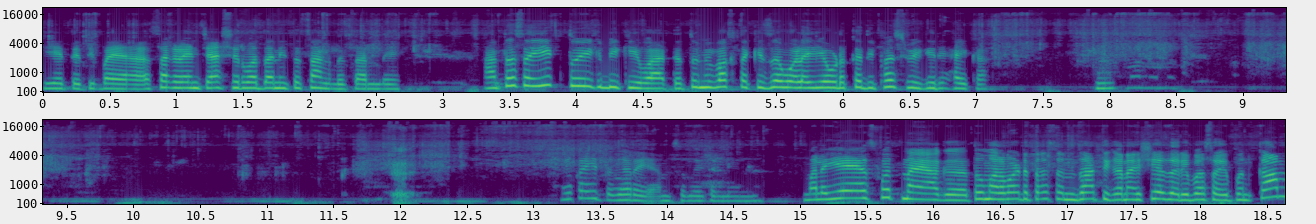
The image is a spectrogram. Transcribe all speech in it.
येते ती बाया सगळ्यांच्या आशीर्वादाने तर चांगलं चाललंय. आणि तसं एक तो एक बिकी किंवा तुम्ही बघता की जवळ आहे एवढं कधी फसवेगिरी आहे का? हो का इथं घर आहे आमचं मैत्रिणींना. मला येस होत नाही अगं. तुम्हाला वाटत असं जाते का नाही शेजारी बसाय पण काम.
